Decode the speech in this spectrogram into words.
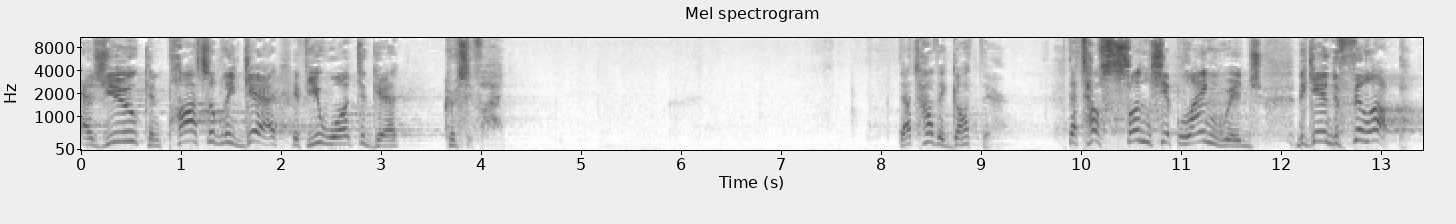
as you can possibly get if you want to get crucified. That's how they got there. That's how sonship language began to fill up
